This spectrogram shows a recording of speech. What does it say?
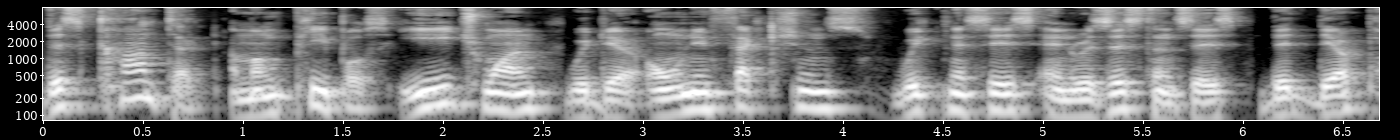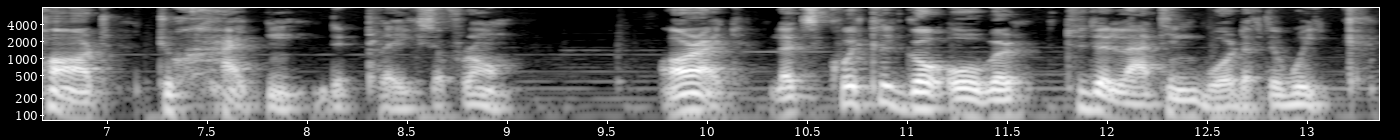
This contact among peoples, each one with their own infections, weaknesses, and resistances, did their part to heighten the plagues of Rome. Alright, let's quickly go over to the Latin word of the week.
